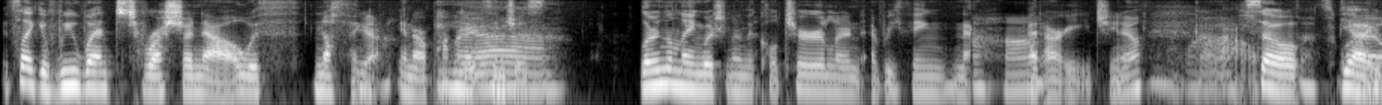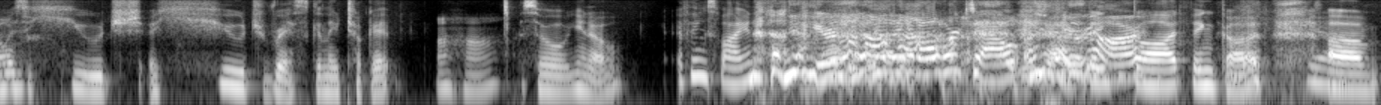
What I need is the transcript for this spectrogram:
It's like if we went to Russia now with nothing Yeah. in our pockets and just Yeah. Learn the language, learn the culture, learn everything now Uh-huh. at our age, you know. Wow. So That's yeah, it was a huge, a huge risk, and they took it. Uh-huh. So you know, everything's fine. Here, it all worked out. thank God, thank God. Um,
